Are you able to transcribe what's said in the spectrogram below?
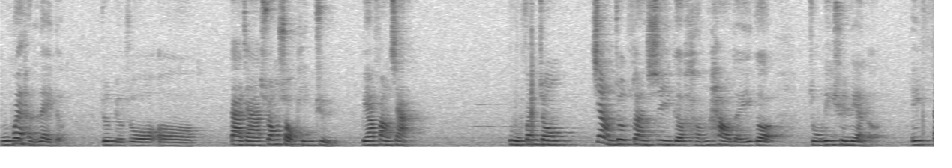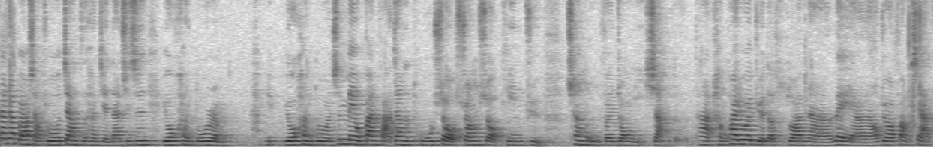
不会很累的。就比如说，呃，大家双手平举，不要放下，五分钟，这样就算是一个很好的一个。阻力训练了，诶，大家不要想说这样子很简单，其实有很多人，有有很多人是没有办法这样子徒手双手平举撑五分钟以上的，他很快就会觉得酸啊、累啊，然后就要放下来。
